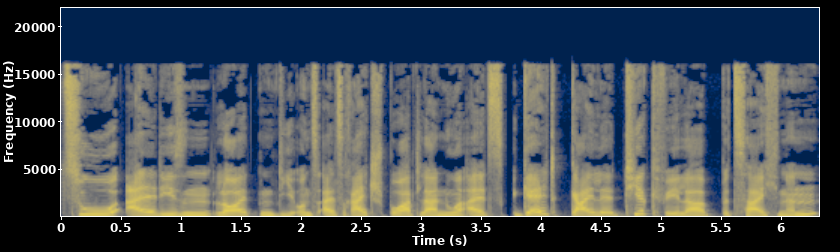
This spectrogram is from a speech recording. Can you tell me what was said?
zu all diesen Leuten, die uns als Reitsportler nur als geldgeile Tierquäler bezeichnen.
